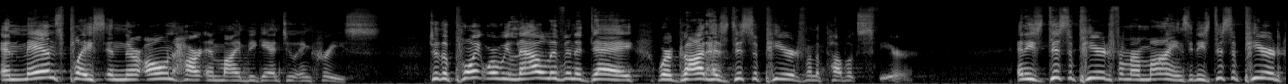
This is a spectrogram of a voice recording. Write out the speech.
And man's place in their own heart and mind began to increase to the point where we now live in a day where God has disappeared from the public sphere. And he's disappeared from our minds and he's disappeared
